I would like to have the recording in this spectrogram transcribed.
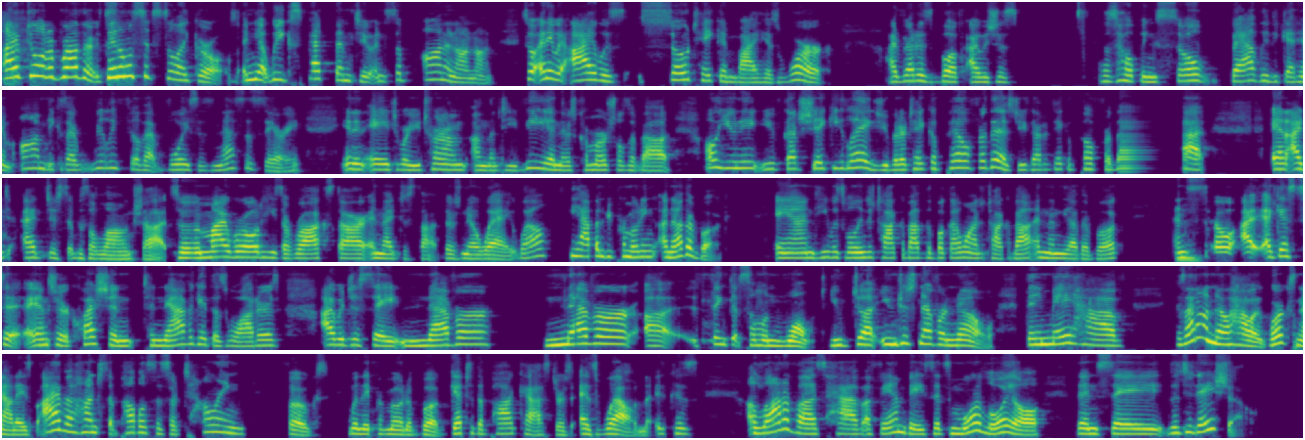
I have two older brothers. They don't sit still like girls, and yet we expect them to, and so on and on and on. So anyway, I was so taken by his work. I read his book. I was just was hoping so badly to get him on because I really feel that voice is necessary in an age where you turn on, on the TV and there's commercials about, oh, you need, you've got shaky legs. You better take a pill for this. You got to take a pill for that. And I, I just, it was a long shot. So in my world, he's a rock star. And I just thought, there's no way. Well, he happened to be promoting another book and he was willing to talk about the book I wanted to talk about and then the other book. And mm. so I, I guess to answer your question, to navigate those waters, I would just say never never uh, think that someone won't. You just you just never know. They may have because I don't know how it works nowadays, but I have a hunch that publicists are telling folks when they promote a book, get to the podcasters as well, because a lot of us have a fan base that's more loyal than say the Today Show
